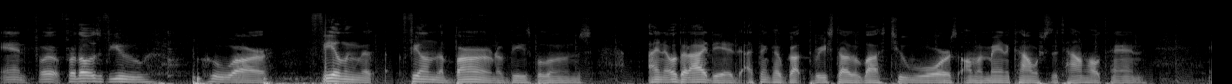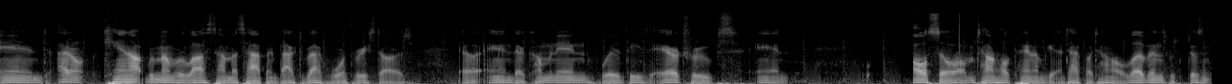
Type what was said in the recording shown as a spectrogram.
And for for those of you who are feeling the feeling the burn of these balloons, I know that I did. I think I've got three stars the last two wars on my main account, which is the Town Hall 10. And I don't cannot remember the last time that's happened. Back to back war three stars. Uh, and they're coming in with these air troops. And also um, Town Hall 10 I'm getting attacked by Town Hall 11s which doesn't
